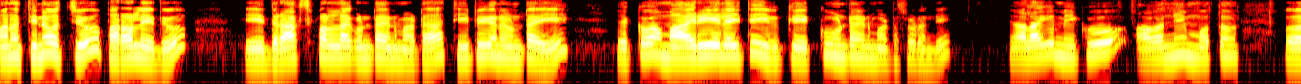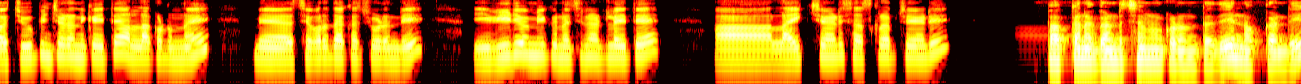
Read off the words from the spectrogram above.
మనం తినవచ్చు పర్వాలేదు. ఈ ద్రాక్ష పళ్ళలాగా ఉంటాయన్నమాట. తీపిగానే ఉంటాయి. ఎక్కువ మా ఏరియాలో అయితే ఇవి ఎక్కువ ఉంటాయన్నమాట చూడండి. అలాగే మీకు అవన్నీ మొత్తం చూపించడానికైతే చూపించడానికి అయితే అక్కడ ఉన్నాయి. మే చివరి దాకా చూడండి. ఈ వీడియో మీకు నచ్చినట్లయితే లైక్ చేయండి సబ్స్క్రైబ్ చేయండి. పక్కన గంట సింహం కూడా ఉంటుంది నొక్కండి.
